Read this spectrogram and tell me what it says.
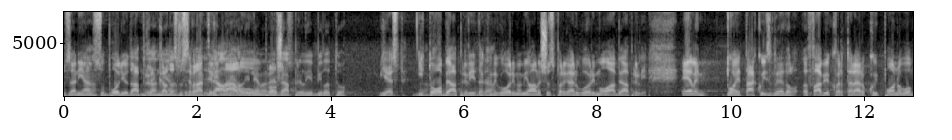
za nijansu da. bolji od Aprilia, kao da smo se vratili da, ali, malo ali nema u veze, prošlost. Aprilije je bila tu. Jeste. Da. I to obe Aprilije. Dakle, da. Ne govorimo mi o Alešu Spargaru, govorimo o abe Aprilije. Elem, to je tako izgledalo. Fabio Quartararo koji ponovo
